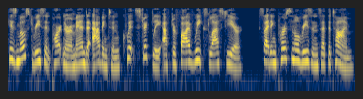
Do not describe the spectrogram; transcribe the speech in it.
His most recent partner Amanda Abbington quit Strictly after five weeks last year, citing personal reasons at the time,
